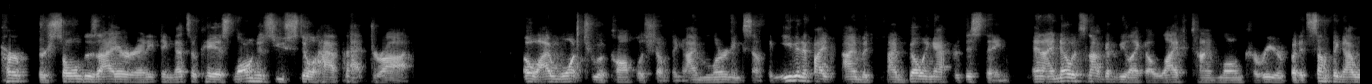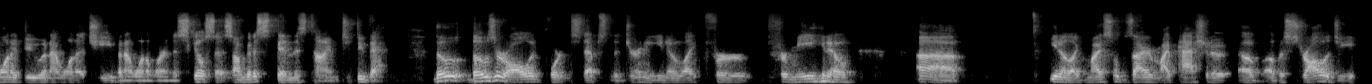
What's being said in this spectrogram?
purpose or soul desire or anything that's okay as long as you still have that drive oh i want to accomplish something. I'm learning something. Even if I, i'm a, i'm going after this thing and i know it's not going to be like a lifetime long career but it's something i want to do and i want to achieve and i want to learn the skill set. So i'm going to spend this time to do that. Those, those are all important steps in the journey you know like for for me you know uh you know like my soul desire my passion of, of, of astrology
